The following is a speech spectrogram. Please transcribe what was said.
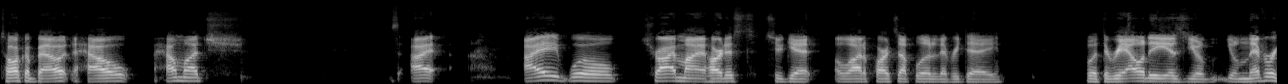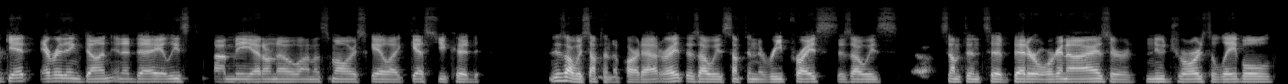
talk about how how much I I will try my hardest to get a lot of parts uploaded every day. But the reality is you'll you'll never get everything done in a day. At least on me, I don't know on a smaller scale. I guess you could. There's always something to part out, right? There's always something to reprice. There's always something to better organize or new drawers to label,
